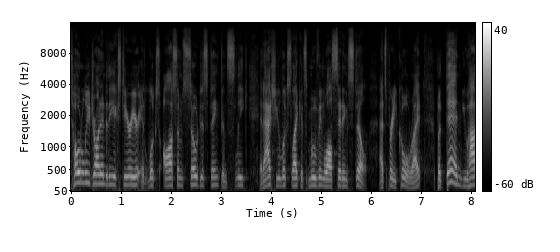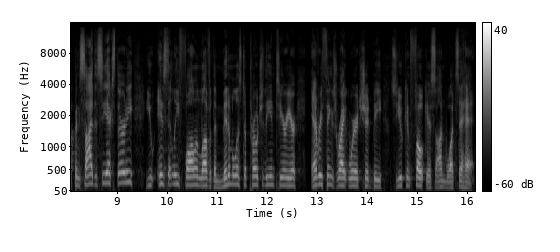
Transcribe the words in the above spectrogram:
Totally drawn into the exterior. It looks awesome, so distinct and sleek. It actually looks like it's moving while sitting still. That's pretty cool, right? But then you hop inside the CX30, you instantly fall in love with the minimalist approach of the interior. Everything's right where it should be, so you can focus on what's ahead.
